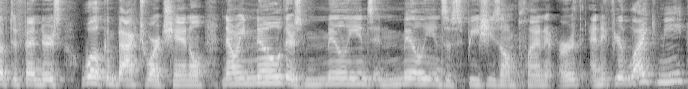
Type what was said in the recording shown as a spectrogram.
up defenders? Welcome back to our channel. Now I know there's millions and millions of species on planet Earth and if you're like me,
